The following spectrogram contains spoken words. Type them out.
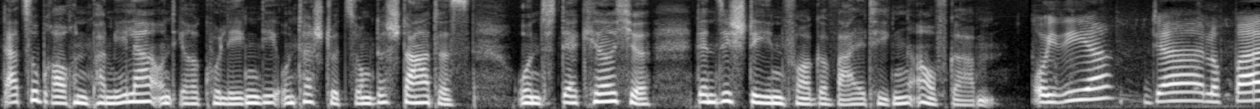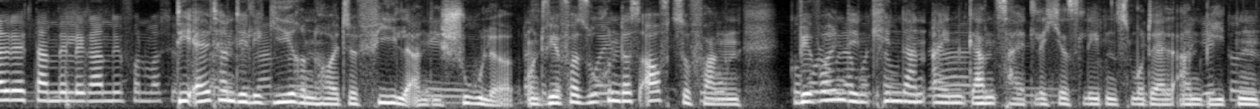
Dazu brauchen Pamela und ihre Kollegen die Unterstützung des Staates und der Kirche, denn sie stehen vor gewaltigen Aufgaben. Die Eltern delegieren heute viel an die Schule und wir versuchen das aufzufangen. Wir wollen den Kindern ein ganzheitliches Lebensmodell anbieten,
